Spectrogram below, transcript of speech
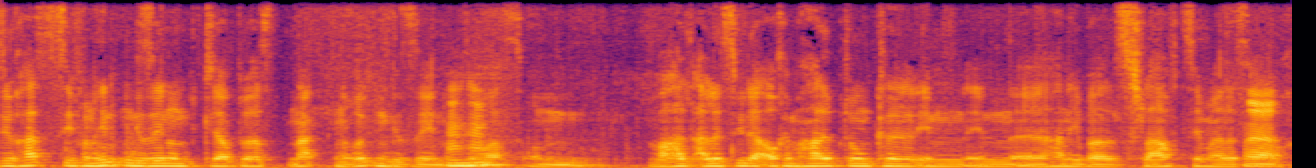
du hast sie von hinten gesehen und ich glaube, du hast nackten Rücken gesehen und sowas. Und war halt alles wieder auch im Halbdunkel in, in äh, Hannibals Schlafzimmer, das ja. Ja. auch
